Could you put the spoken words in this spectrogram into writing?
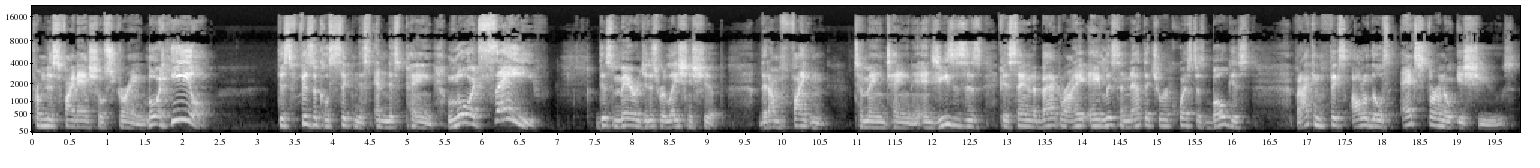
from this financial strain. Lord, heal this physical sickness and this pain. Lord, save this marriage and this relationship that I'm fighting to maintain. And Jesus is, is saying in the background, hey, hey, listen, not that your request is bogus, but I can fix all of those external issues.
